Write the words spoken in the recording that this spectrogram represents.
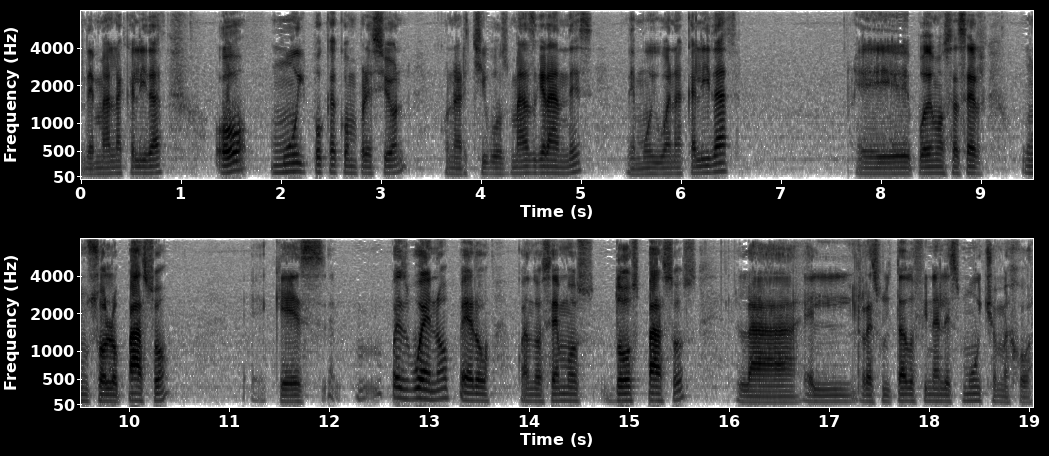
de mala calidad, o muy poca compresión con archivos más grandes de muy buena calidad. Eh, podemos hacer un solo paso, eh, que es pues bueno, pero cuando hacemos dos pasos, el resultado final es mucho mejor.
